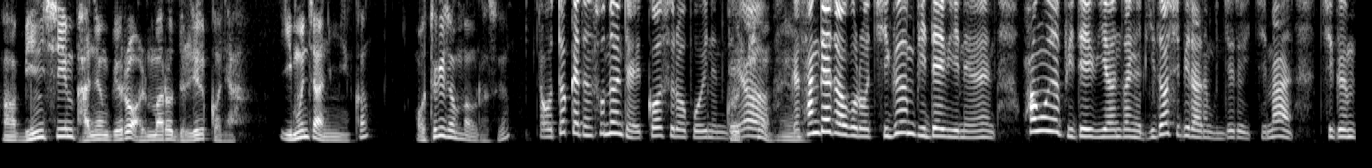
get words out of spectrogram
어, 민심 반영비를 얼마로 늘릴 거냐 이 문제 아닙니까? 어떻게 전망을 하세요? 어떻게든 손을 댈 것으로 보이는데요. 그렇죠. 예. 그러니까 상대적으로 지금 비대위는 황우여 비대위원장의 리더십이라는 문제도 있지만 지금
